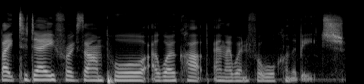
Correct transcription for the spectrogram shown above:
Like today, for example, I woke up and I went for a walk on the beach.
